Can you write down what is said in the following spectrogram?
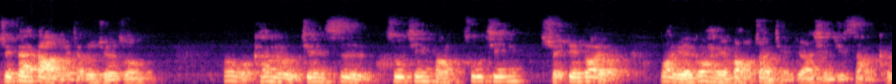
所以在大老板的角度觉得说，哦，我开了五件事，租金房、租金、水电都要有，哇，员工还没帮我赚钱，就要先去上课，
